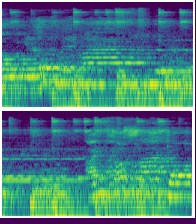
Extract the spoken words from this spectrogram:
màu nhớ mê man anh xót xa cho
